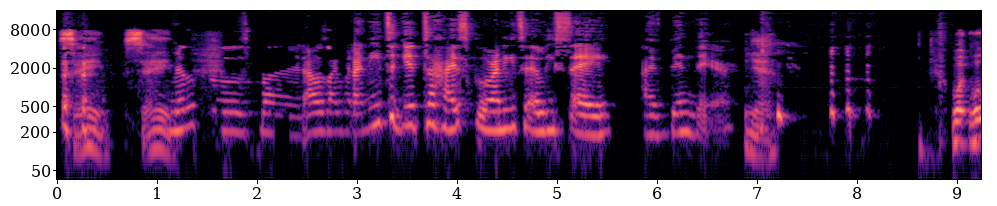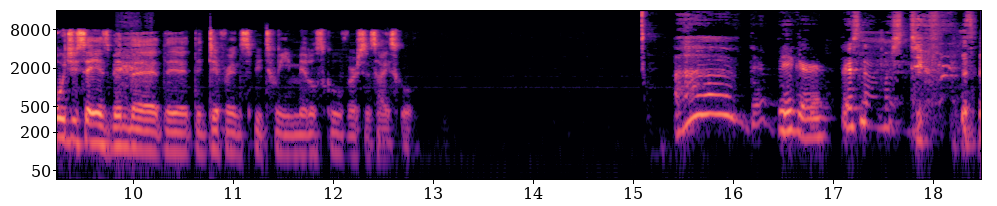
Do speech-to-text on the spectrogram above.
same, same. Middle school is fun. I was like, but I need to get to high school. I need to at least say I've been there. Yeah. what What would you say has been the, the the difference between middle school versus high school? Uh, they're bigger. There's not much difference.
